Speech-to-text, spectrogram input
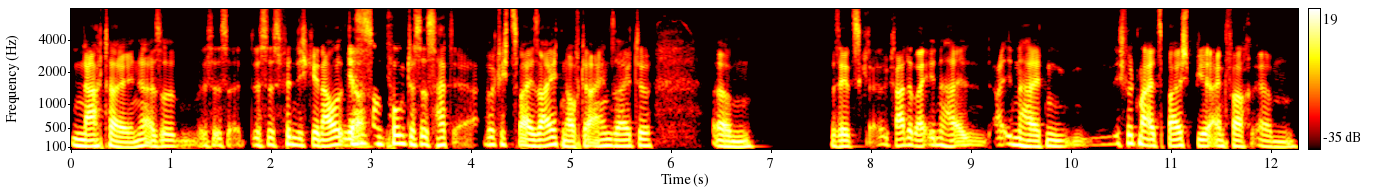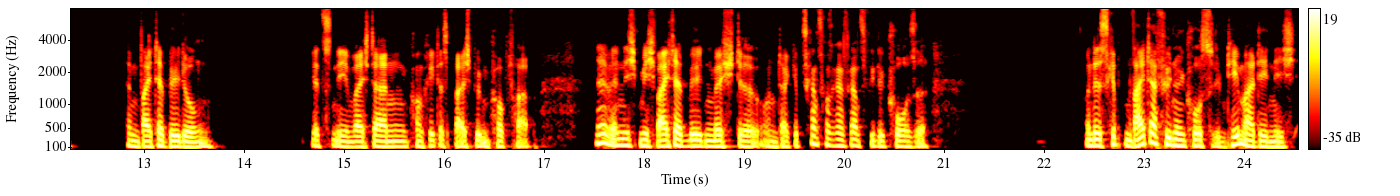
ein Nachteil. Ne? Also es ist, das ist, finde ich, genau, das ja. ist so ein Punkt, das ist, hat wirklich zwei Seiten. Auf der einen Seite, ähm, also jetzt gerade bei Inhal Inhalten, ich würde mal als Beispiel einfach ähm, ähm, Weiterbildung jetzt nehmen, weil ich da ein konkretes Beispiel im Kopf habe. Ne, wenn ich mich weiterbilden möchte. Und da gibt es ganz, ganz, ganz, ganz viele Kurse. Und es gibt einen weiterführenden Kurs zu dem Thema, den ich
